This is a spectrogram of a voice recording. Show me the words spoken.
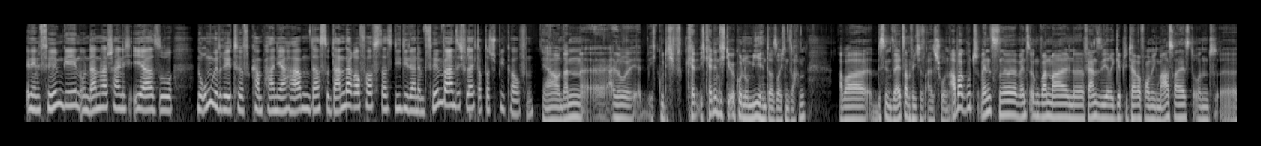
in den Film gehen und dann wahrscheinlich eher so eine umgedrehte Kampagne haben, dass du dann darauf hoffst, dass die, die dann im Film waren, sich vielleicht auch das Spiel kaufen. Ja, und dann, äh, also ich, gut, ich, kenn, ich kenne nicht die Ökonomie hinter solchen Sachen, aber ein bisschen seltsam finde ich das alles schon. Aber gut, wenn es ne, wenn's irgendwann mal eine Fernsehserie gibt, die Terraforming Mars heißt und äh,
